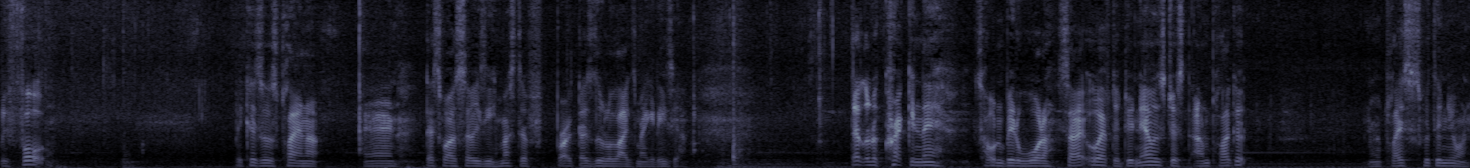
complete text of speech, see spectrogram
before because it was playing up and that's why it's so easy. Must have broke those little legs, make it easier. That little crack in there is holding a bit of water. So all we have to do now is just unplug it and replace it with the new one.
